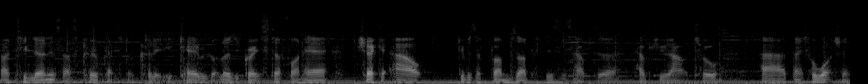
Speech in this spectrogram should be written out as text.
IT Learners, that's coplex.co.uk. We've got loads of great stuff on here. Check it out. Give us a thumbs up if this has helped, uh, helped you out at all. Uh, thanks for watching.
